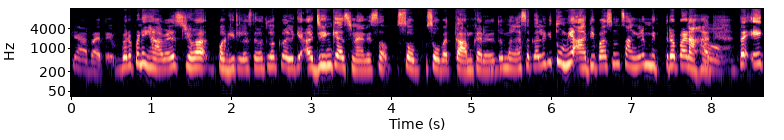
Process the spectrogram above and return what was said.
क्या बात आहे. बरं पण ह्या वेळेस जेव्हा बघितलंस तेव्हा तुला कळलं की अजिंक्य असणार आहे सो- सो- सोबत काम करायला. तर मला असं कळलं की तुम्ही आधीपासून चांगले मित्र पण आहात. हो. तर एक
